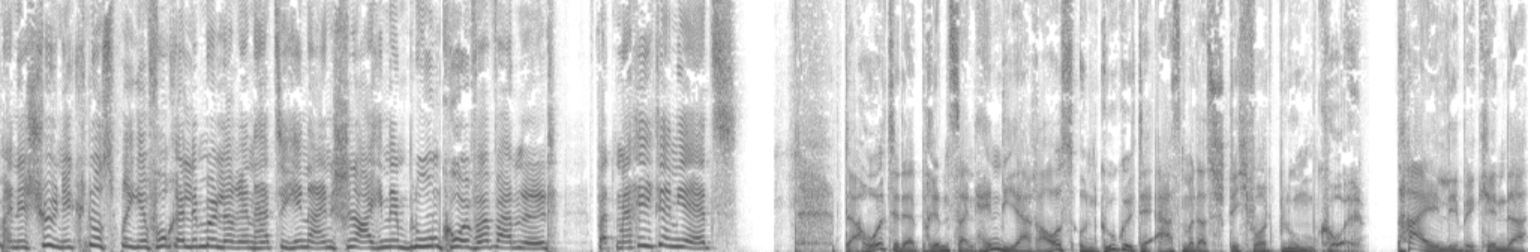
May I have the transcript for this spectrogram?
Meine schöne, knusprige Forelle Müllerin hat sich in einen schnarchenden Blumenkohl verwandelt. Was mache ich denn jetzt? Da holte der Prinz sein Handy heraus und googelte erstmal das Stichwort Blumenkohl. Hi, liebe Kinder,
